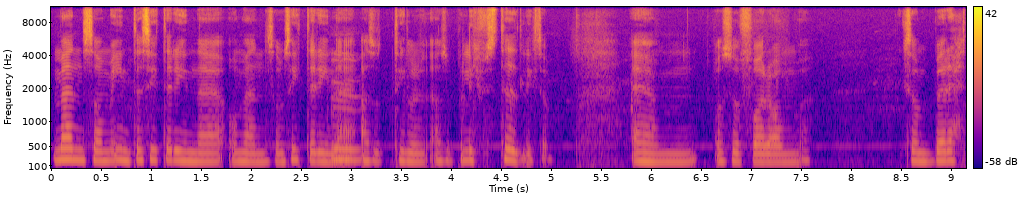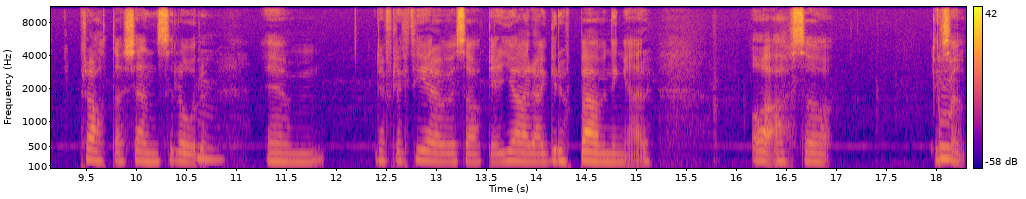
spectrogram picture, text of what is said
män som inte sitter inne och män som sitter inne. Mm. Alltså, till, alltså på livstid liksom. Ehm, och så får de liksom berätt, prata känslor. Mm. ehm, reflektera över saker, göra gruppövningar. Och alltså liksom,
